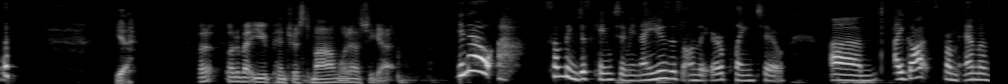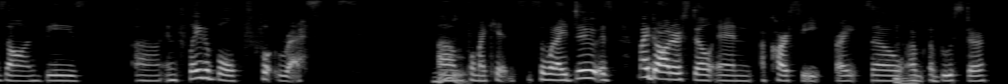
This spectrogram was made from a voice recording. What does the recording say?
yeah. What, what about you, Pinterest mom? What else you got? You know, something just came to me, and I use this on the airplane too. Um, I got from Amazon these uh, inflatable footrests um, mm. for my kids. So what I do is my daughter's still in a car seat, right? So mm. a, a, booster.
